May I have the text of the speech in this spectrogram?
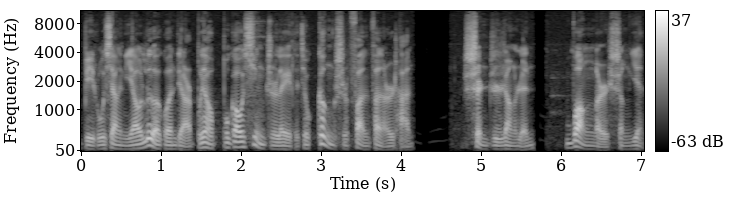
比如像“你要乐观点，不要不高兴”之类的，就更是泛泛而谈，甚至让人望而生厌。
